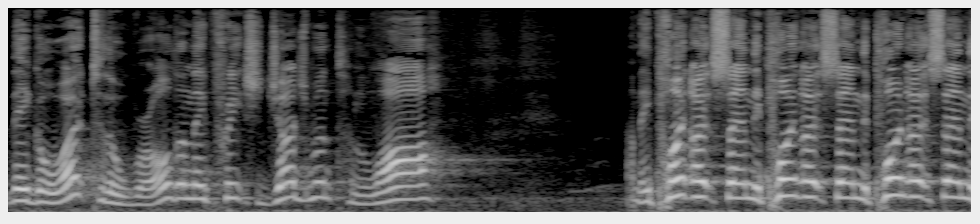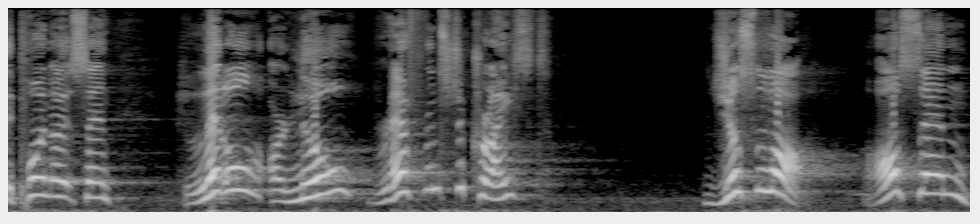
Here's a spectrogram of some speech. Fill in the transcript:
they go out to the world and they preach judgment and law, and they point out sin, they point out sin, they point out sin, they point out sin. Little or no reference to Christ, just the law. All sin,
